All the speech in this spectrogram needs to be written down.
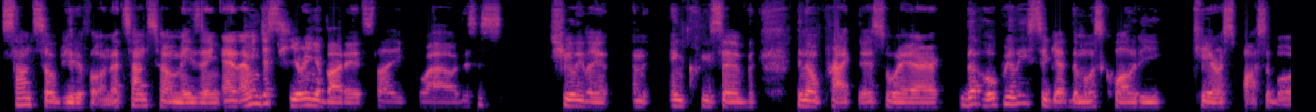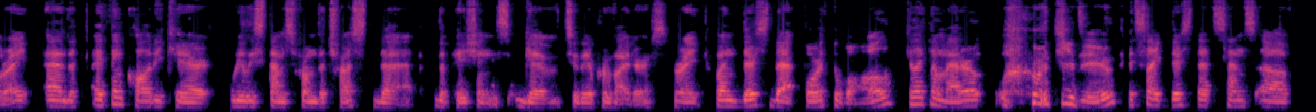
sounds so beautiful and that sounds so amazing. And I mean, just hearing about it, it's like, wow, this is truly like an inclusive, you know, practice where the hope really is to get the most quality care as possible, right? And I think quality care really stems from the trust that the patients give to their providers, right? When there's that fourth wall, I feel like no matter what you do, it's like there's that sense of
